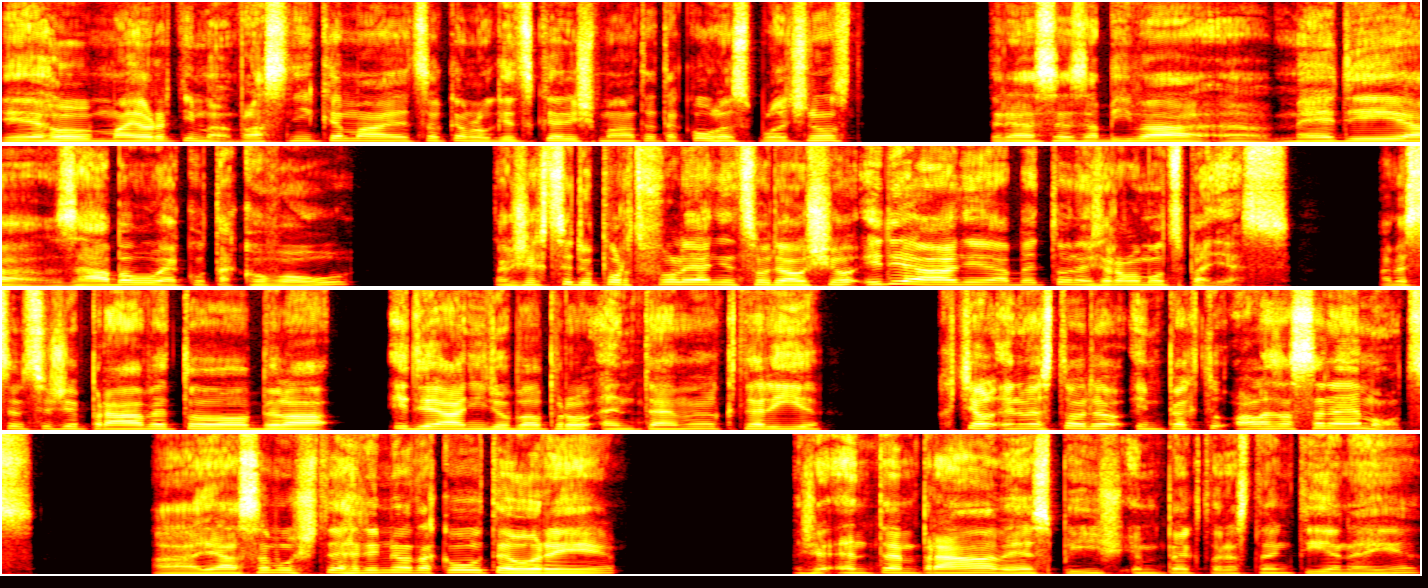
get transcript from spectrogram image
je jeho majoritním vlastníkem a je celkem logické, když máte takovouhle společnost, která se zabývá eh, médií a zábavou jako takovou, takže chce do portfolia něco dalšího, ideálně, aby to nežralo moc peněz. A myslím si, že právě to byla ideální doba pro Entem, který chtěl investovat do Impactu, ale zase ne moc. A já jsem už tehdy měl takovou teorii, že Anthem právě spíš Impact Wrestling TNA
